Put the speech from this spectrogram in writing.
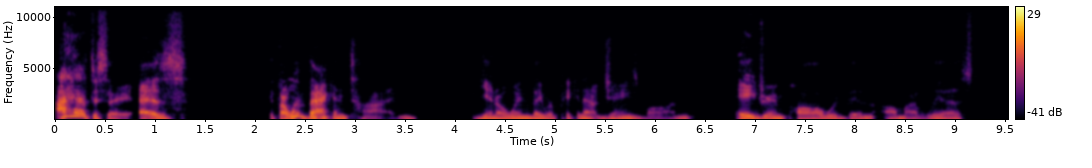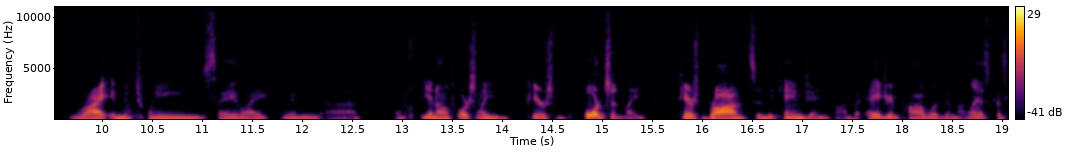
I have to say, as if I went back in time, you know, when they were picking out James Bond, Adrian Paul would have been on my list right in between, say, like when, uh, you know, fortunately, Pierce, fortunately, Pierce Bronson became James Bond, but Adrian Paul would have been my list because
